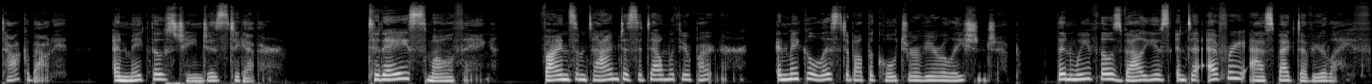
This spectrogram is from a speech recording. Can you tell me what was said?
talk about it and make those changes together. Today's small thing find some time to sit down with your partner and make a list about the culture of your relationship. Then weave those values into every aspect of your life.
